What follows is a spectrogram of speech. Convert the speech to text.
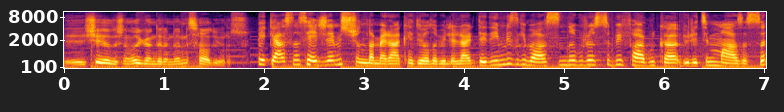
E, şehir dışında da gönderimlerini sağlıyoruz. Peki aslında seyircilerimiz şunu da merak ediyor olabilirler. Dediğimiz gibi aslında burası bir fabrika, üretim mağazası.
